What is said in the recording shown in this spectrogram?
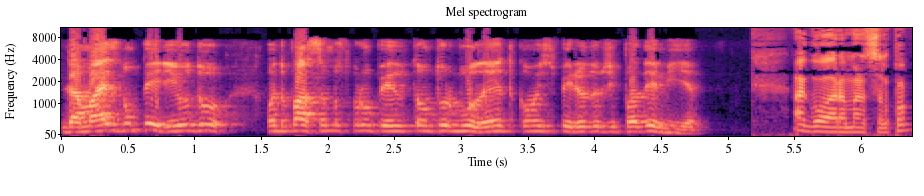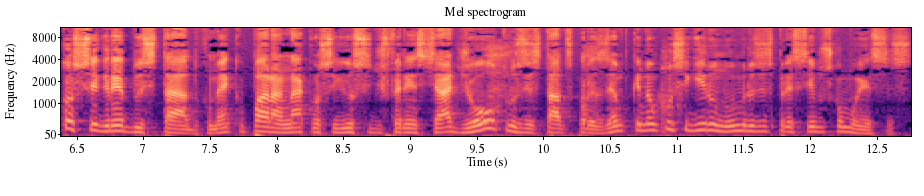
Ainda mais num período quando passamos por um período tão turbulento como esse período de pandemia. Agora, Marcelo, qual é o segredo do Estado? Como é que o Paraná conseguiu se diferenciar de outros estados, por exemplo, que não conseguiram números expressivos como esses?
